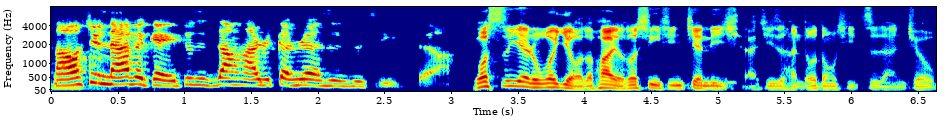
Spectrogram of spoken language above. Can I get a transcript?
然后去 navigate，就是让他更认识自己，对啊。不过事业如果有的话，有时候信心建立起来，其实很多东西自然就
